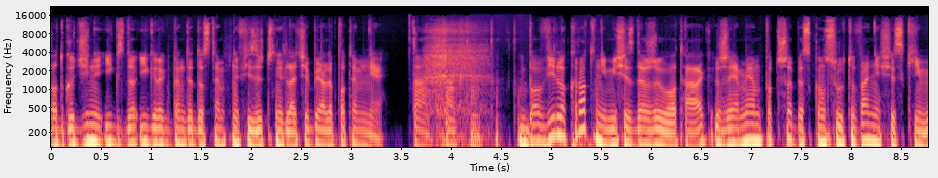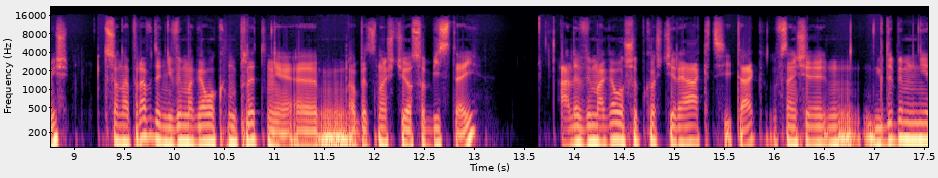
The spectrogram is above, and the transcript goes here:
od godziny X do Y będę dostępny fizycznie dla ciebie, ale potem nie. Tak, tak, tak, tak, tak. Bo wielokrotnie mi się zdarzyło tak, że ja miałem potrzebę skonsultowania się z kimś, co naprawdę nie wymagało kompletnie e, obecności osobistej, ale wymagało szybkości reakcji, tak? W sensie, gdybym nie,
